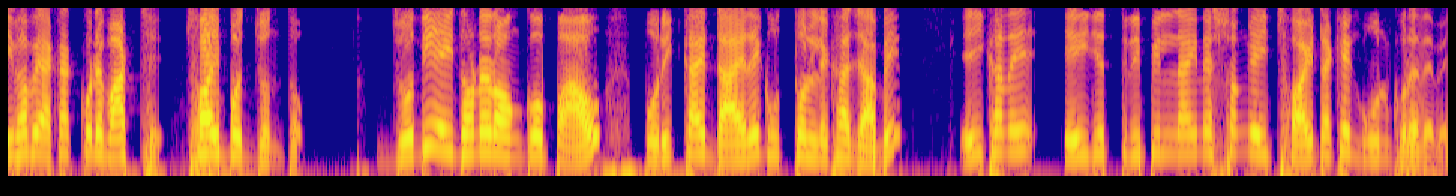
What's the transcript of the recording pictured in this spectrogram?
এইভাবে এক এক করে বাড়ছে, ছয় পর্যন্ত। যদি এই ধরনের অঙ্ক পাও, পরীক্ষায় ডাইরেক্ট উত্তর লেখা যাবে, এইখানে এই যে ত্রিপিল লাইনের সঙ্গে এই ছয়টাকে গুণ করে দেবে।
